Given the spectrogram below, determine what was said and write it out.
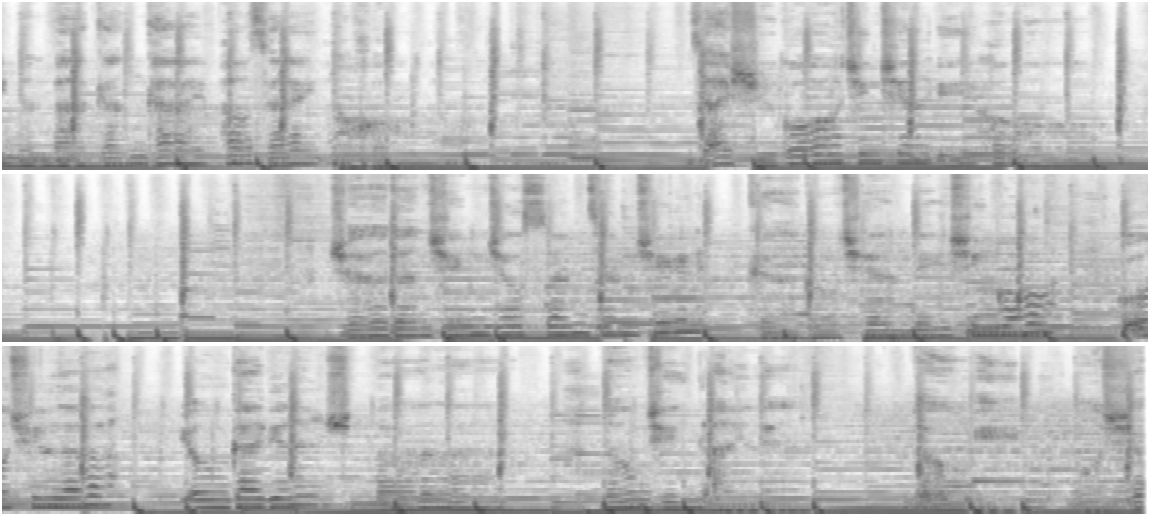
谁能把感慨抛在脑后？在时过境迁以后，这段情就算曾经刻骨且铭心过，过去了又改变什么？浓情爱恋都已陌生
